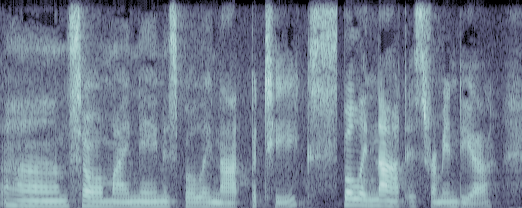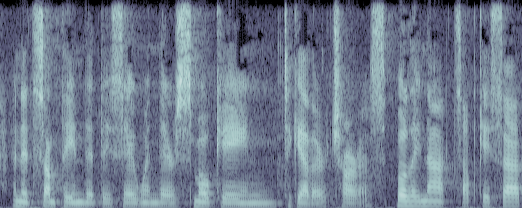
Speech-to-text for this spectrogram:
Um, so my name is Bolenath Batiks. Bolenath is from India, and it's something that they say when they're smoking together, charas. Bolenath Sapke Sat.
